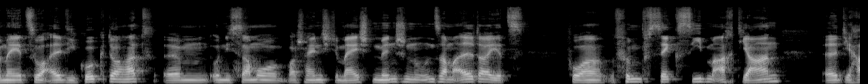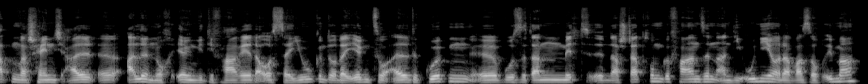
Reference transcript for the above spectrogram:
Wenn man jetzt so all die Gurk da hat, ähm, und ich sag mal, wahrscheinlich die meisten Menschen in unserem Alter, jetzt vor fünf, sechs, sieben, acht Jahren, äh, die hatten wahrscheinlich all, äh, alle noch irgendwie die Fahrräder aus der Jugend oder irgend so alte Gurken, äh, wo sie dann mit in der Stadt rumgefahren sind, an die Uni oder was auch immer.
